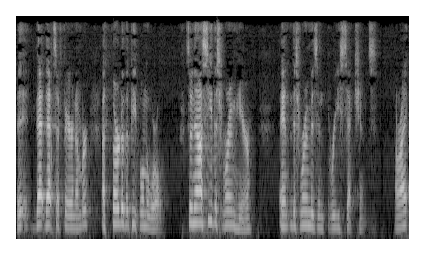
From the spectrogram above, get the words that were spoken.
That, that's a fair number. A third of the people in the world. So now I see this room here, and this room is in three sections. All right?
